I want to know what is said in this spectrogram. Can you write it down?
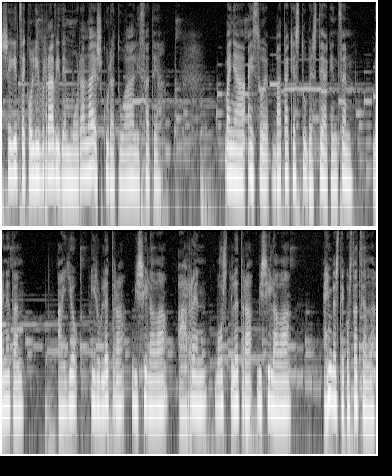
segitzeko librabide morala eskuratu ahal izatea. Baina aizue, batak ez du besteak entzen. Benetan, aio, hiru letra, bisilaba, arren, bost letra, bisilaba, hainbeste kostatzea da.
